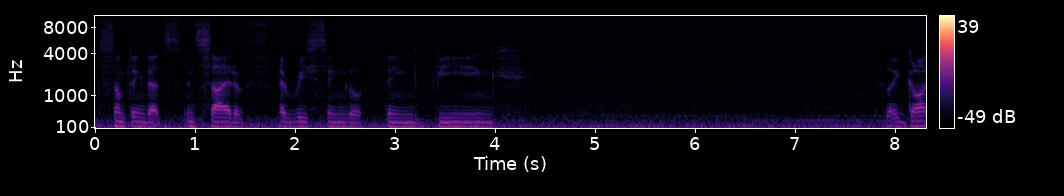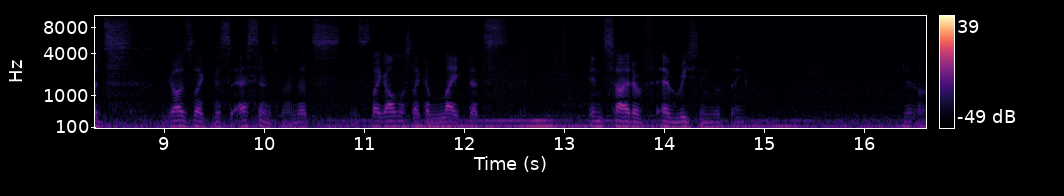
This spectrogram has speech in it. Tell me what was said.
it's something that's inside of every single thing being. Like God's God's like this essence, man. That's it's like almost like a light that's inside of every single thing. You know.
